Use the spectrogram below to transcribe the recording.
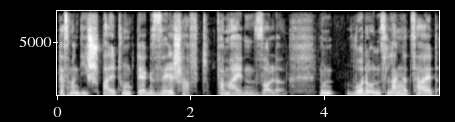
dass man die Spaltung der Gesellschaft vermeiden solle. Nun wurde uns lange Zeit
